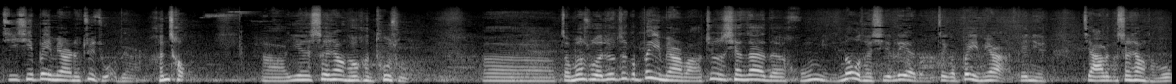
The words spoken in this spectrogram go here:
机器背面的最左边，很丑啊，因为摄像头很突出。呃，怎么说？就这个背面吧，就是现在的红米 Note 系列的这个背面，给你加了个摄像头。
